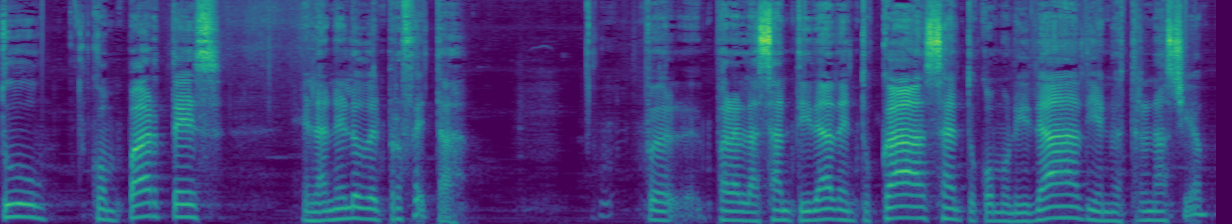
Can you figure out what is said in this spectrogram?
tú compartes el anhelo del profeta para la santidad en tu casa, en tu comunidad y en nuestra nación.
